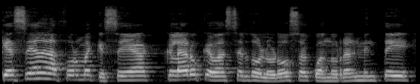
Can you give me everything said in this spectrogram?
que sea de la forma que sea, claro que va a ser dolorosa cuando realmente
